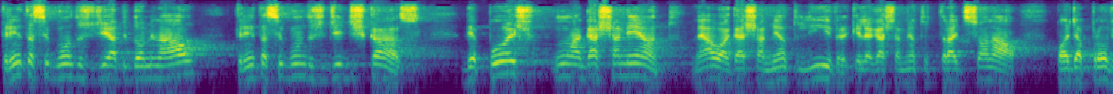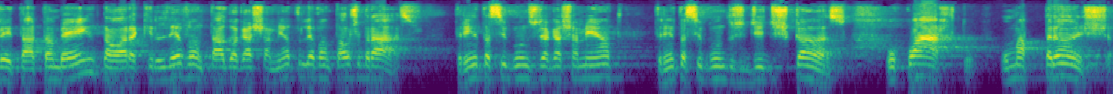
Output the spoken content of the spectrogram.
30 segundos de abdominal, 30 segundos de descanso. Depois, um agachamento, né? o agachamento livre, aquele agachamento tradicional. Pode aproveitar também, na hora que levantar do agachamento, levantar os braços. 30 segundos de agachamento, 30 segundos de descanso. O quarto, uma prancha,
